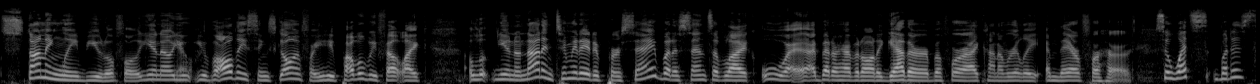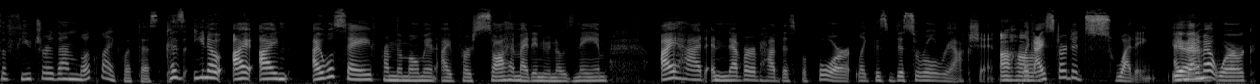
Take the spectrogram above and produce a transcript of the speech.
stunningly beautiful. You know, you, you have all these things going for you. He probably felt like, you know, not intimidated per se, but a sense of like, oh, I, I, better have it all together before I kind of really am there for her. So, what's what does the future then look like with this? Because you know, I I I will say from the moment I first saw him, I didn't even know his name. I had and never have had this before, like this visceral reaction. Uh-huh. Like I started sweating. Yeah. I met him at work.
